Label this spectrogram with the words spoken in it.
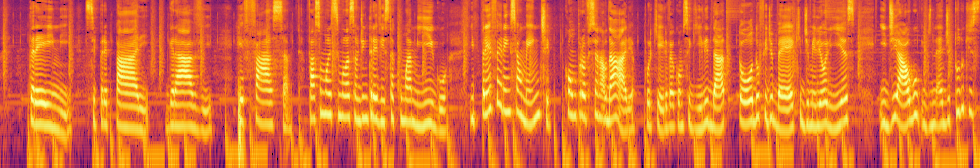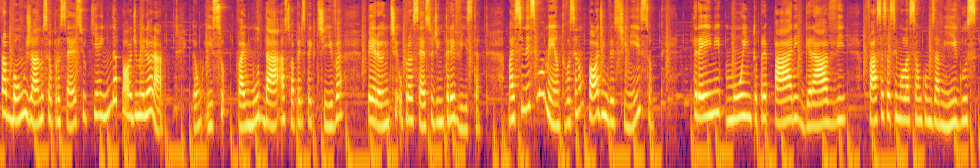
Treine, se prepare, grave, refaça, faça uma simulação de entrevista com um amigo e, preferencialmente, com um profissional da área, porque ele vai conseguir lhe dar todo o feedback de melhorias e de algo, né, de tudo que está bom já no seu processo e o que ainda pode melhorar. Então, isso vai mudar a sua perspectiva perante o processo de entrevista. Mas se nesse momento você não pode investir nisso, treine muito, prepare, grave, faça essa simulação com os amigos,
